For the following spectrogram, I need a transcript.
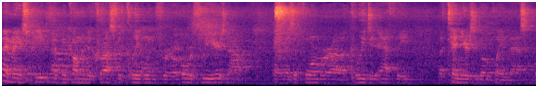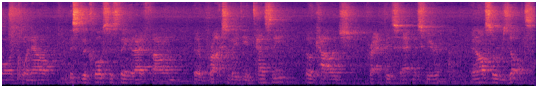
Hi, my name's Pete. I've been coming to CrossFit Cleveland for over three years now. And as a former uh, collegiate athlete, uh, 10 years ago playing basketball at Cornell, this is the closest thing that I've found that approximate the intensity of a college practice atmosphere and also results.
